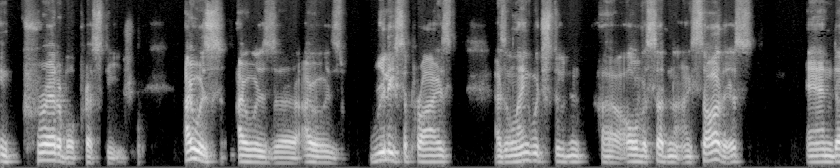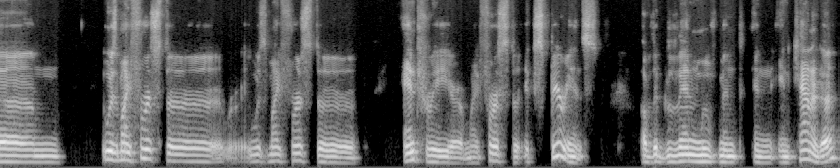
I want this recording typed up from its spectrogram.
incredible prestige. I was I was uh, I was really surprised as a language student. Uh, all of a sudden, I saw this, and um, it was my first uh, it was my first uh, entry or my first experience of the Gulen movement in in Canada.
